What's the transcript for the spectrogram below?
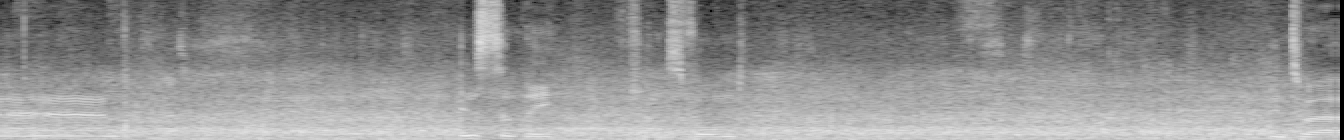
and instantly transformed into a,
